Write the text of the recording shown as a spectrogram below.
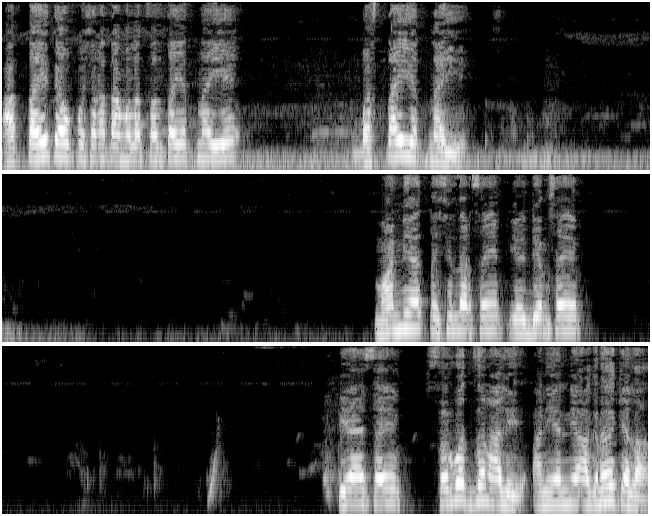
आत्ताही त्या उपोषणात आम्हाला चालता येत नाहीये बसताही येत नाहीये. मान्य तहसीलदार साहेब एसडीएम साहेब पी आय साहेब सर्वच जण आले आणि यांनी आग्रह केला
